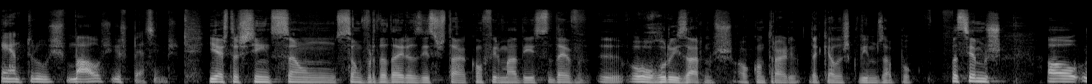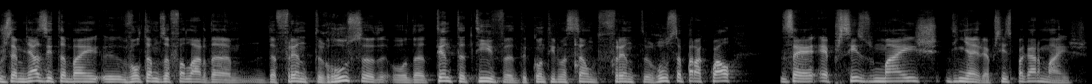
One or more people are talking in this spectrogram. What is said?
entre os maus e os péssimos. E estas sim são, são verdadeiras, isso está confirmado e isso deve eh, horrorizar-nos, ao contrário daquelas que vimos há pouco. Passemos ao José Milhaz e também eh, voltamos a falar da, da frente russa ou da tentativa de continuação de frente russa para a qual Zé, é preciso mais dinheiro, é preciso pagar mais.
